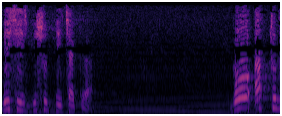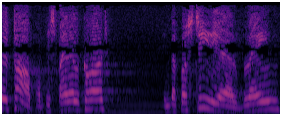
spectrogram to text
This is Vishuddhi chakra. Go up to the top of the spinal cord in the posterior brain.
